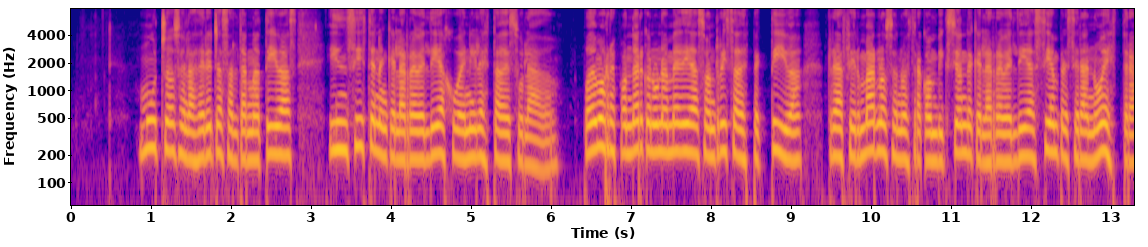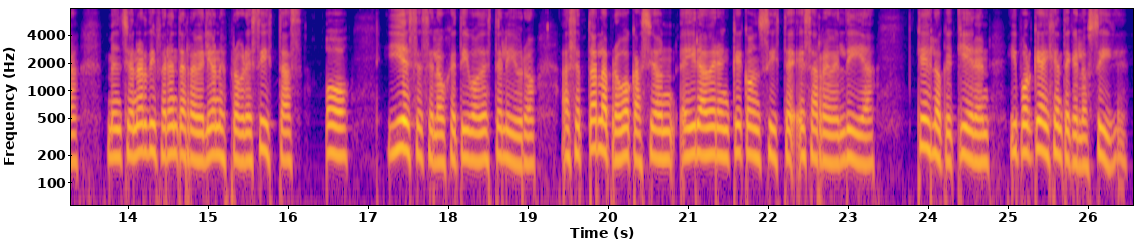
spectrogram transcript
Muchos en las derechas alternativas insisten en que la rebeldía juvenil está de su lado. Podemos responder con una media sonrisa despectiva, reafirmarnos en nuestra convicción de que la rebeldía siempre será nuestra, mencionar diferentes rebeliones progresistas o, y ese es el objetivo de este libro, aceptar la provocación e ir a ver en qué consiste esa rebeldía, qué es lo que quieren y por qué hay gente que los sigue.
